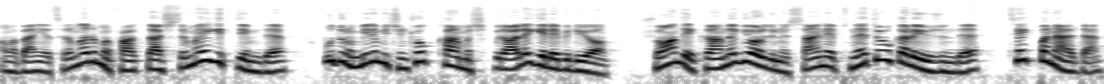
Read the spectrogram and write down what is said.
Ama ben yatırımlarımı farklılaştırmaya gittiğimde bu durum benim için çok karmaşık bir hale gelebiliyor. Şu anda ekranda gördüğünüz Synapse Network arayüzünde tek panelden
